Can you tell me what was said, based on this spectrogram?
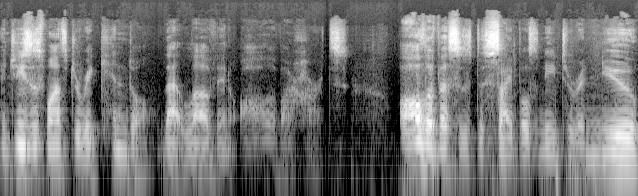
And Jesus wants to rekindle that love in all of our hearts. All of us as disciples need to renew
